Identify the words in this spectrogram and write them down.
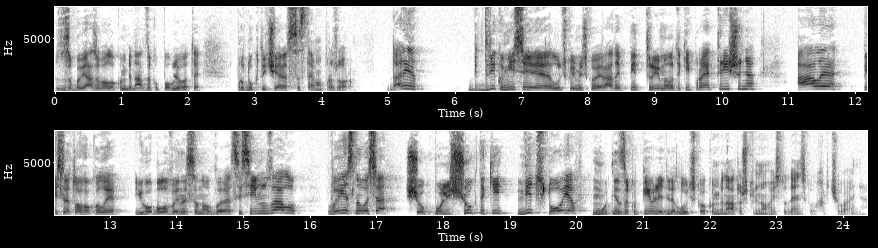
зобов'язувало комбінат закуповлювати продукти через систему Прозоро. Далі дві комісії Луцької міської ради підтримали такий проект рішення, але після того, коли його було винесено в сесійну залу, вияснилося, що Поліщук таки відстояв мутні закупівлі для Луцького комбінату шкільного і студентського харчування.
